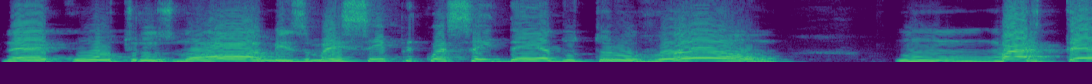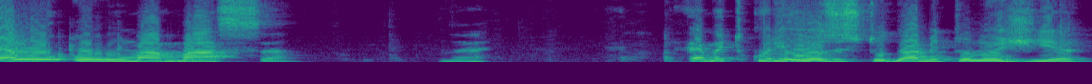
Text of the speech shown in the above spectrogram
né, com outros nomes, mas sempre com essa ideia do trovão, um martelo ou uma massa. Né? É muito curioso estudar mitologia.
